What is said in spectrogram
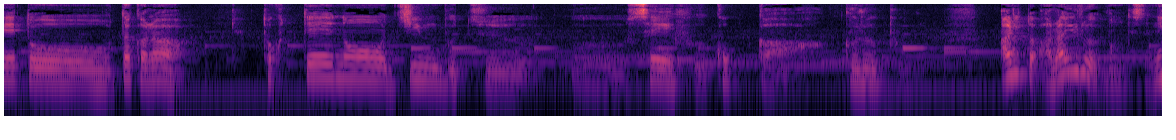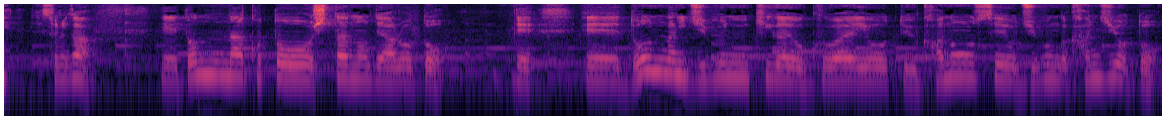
えーと、だから特定の人物政府国家グループありとあらゆるものですよね。それが、えー、どんなことをしたのであろうとで、えー、どんなに自分に危害を加えようという可能性を自分が感じようと,、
